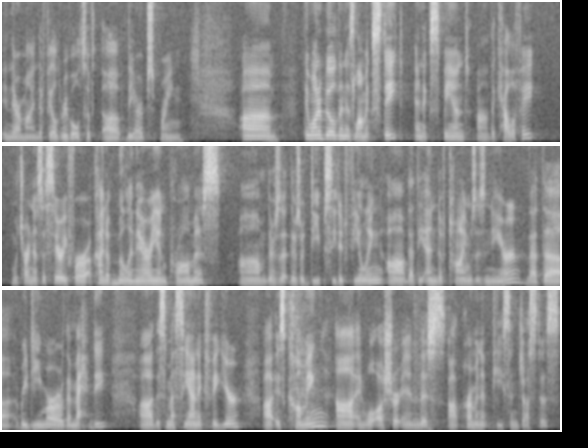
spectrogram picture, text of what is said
in their mind, the failed revolts of uh, the Arab Spring. Um, they want to build an Islamic state and expand uh, the caliphate, which are necessary for a kind of millenarian promise. Um, there's a, there's a deep-seated feeling uh, that the end of times is near, that the Redeemer or the Mahdi, uh, this messianic figure, uh, is coming uh, and will usher in this uh, permanent peace and justice.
